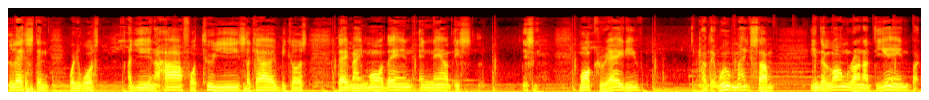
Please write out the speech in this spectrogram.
less than what it was a year and a half or two years ago because they made more then and now it's, it's more creative. But they will make some in the long run at the end but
